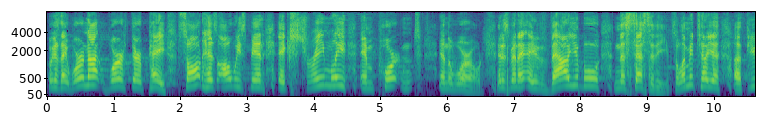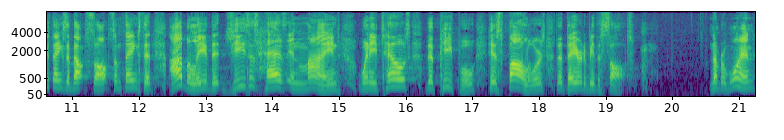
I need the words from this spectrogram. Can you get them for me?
because they were not worth their pay. Salt has always been extremely important in the world. It has been a, a, valuable necessity. So let me tell you a few things about salt, some things that I believe that Jesus has in mind when he tells the people, his followers, that they are to be the salt. Number one,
